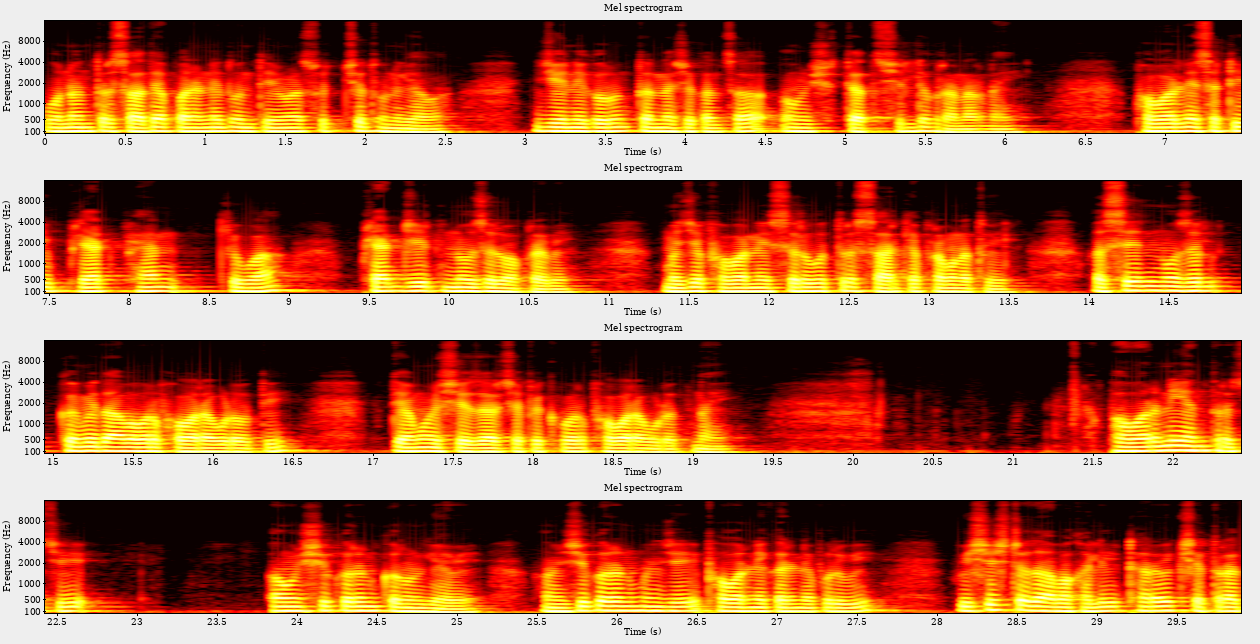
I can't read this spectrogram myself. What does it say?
व नंतर साध्या पाण्याने दोन तीन वेळा स्वच्छ धुवून घ्यावा जेणेकरून तणनाशकांचा अंश त्यात शिल्लक राहणार नाही. फवारणीसाठी फ्लॅट फॅन किंवा फ्लॅट जेट नोझल वापरावे म्हणजे फवारणी सर्वत्र सारख्या प्रमाणात होईल. असे नोझल कमी दाबावर फवारा उडवते त्यामुळे शेजारच्या पिकावर फवारा उडत नाही. फवारणी यंत्राचे अंशीकरण करून घ्यावे. अंशीकरण म्हणजे फवारणी करण्यापूर्वी विशिष्ट दाबाखाली ठराविक क्षेत्रात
